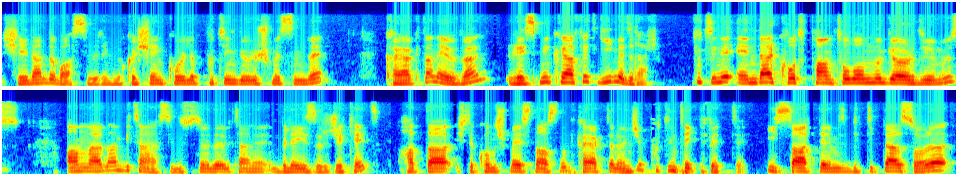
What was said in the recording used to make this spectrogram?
Şeyden de bahsedelim. Lukashenko ile Putin görüşmesinde kayaktan evvel resmi kıyafet giymediler. Putin'i ender kot pantolonlu gördüğümüz anlardan bir tanesi. Üstüne de bir tane blazer ceket. Hatta işte konuşma esnasında kayaktan önce Putin teklif etti. İş saatlerimiz bittikten sonra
